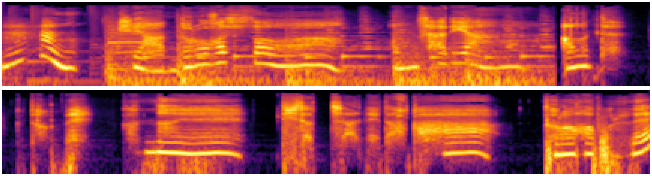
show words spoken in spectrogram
음, 귀 안 들어갔어. 엄살이야. 아무튼 그 다음에 한나의 티셔츠 안에다가 들어가 볼래?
